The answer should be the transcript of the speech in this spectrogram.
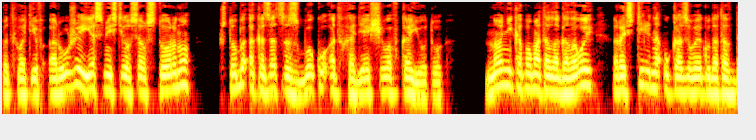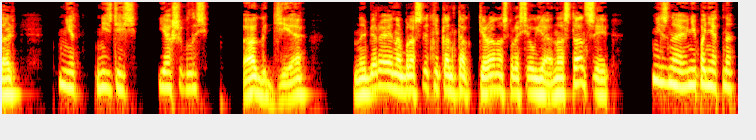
Подхватив оружие, я сместился в сторону, чтобы оказаться сбоку от входящего в каюту. Но Ника помотала головой, растерянно указывая куда-то вдаль. «Нет, не здесь. Я ошиблась». «А где?» Набирая на браслете контакт тирана, спросил я. «На станции?» «Не знаю, непонятно».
